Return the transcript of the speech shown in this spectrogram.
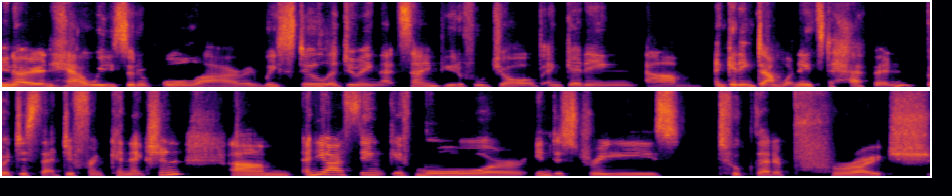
you know, and how we sort of all are. And we still are doing that same beautiful job and getting um, and getting done what needs to happen, but just that different connection. Um, and yeah, I think if more industries took that approach,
